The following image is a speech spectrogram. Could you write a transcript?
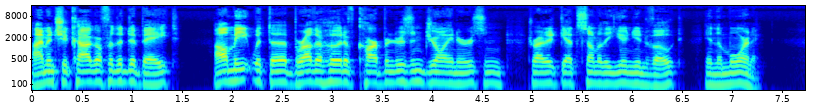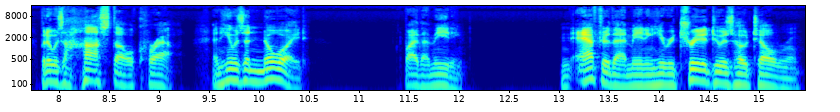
I'm in Chicago for the debate. I'll meet with the Brotherhood of Carpenters and Joiners and try to get some of the union vote in the morning. But it was a hostile crowd and he was annoyed by the meeting. And after that meeting, he retreated to his hotel room.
